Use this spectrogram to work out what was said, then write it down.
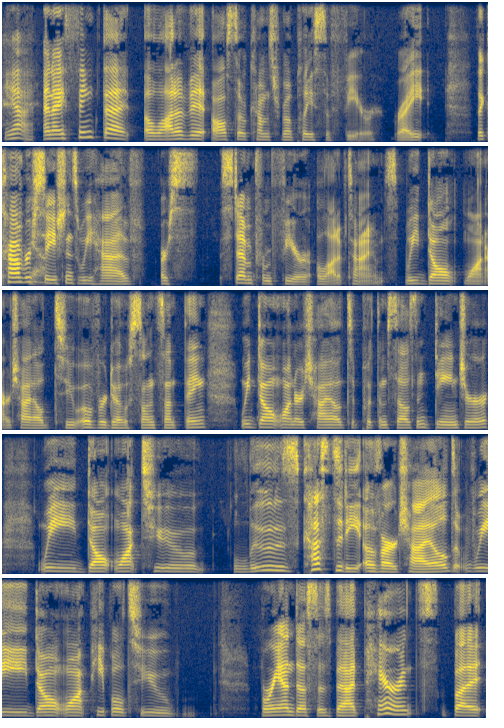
Yeah. And I think that a lot of it also comes from a place of fear, right? The conversations yeah. we have are stem from fear a lot of times. We don't want our child to overdose on something. We don't want our child to put themselves in danger. We don't want to lose custody of our child. We don't want people to brand us as bad parents, but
